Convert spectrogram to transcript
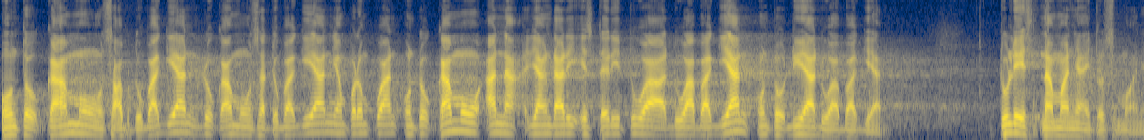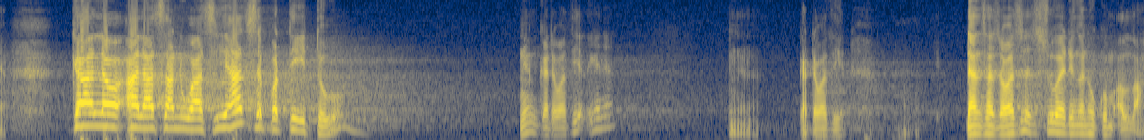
untuk kamu satu bagian, untuk kamu satu bagian yang perempuan, untuk kamu anak yang dari isteri tua dua bagian, untuk dia dua bagian. Tulis namanya itu semuanya. Kalau alasan wasiat seperti itu, ini kata wasiat kan ya? Kata wasiat. Dan sesuatu sesuai dengan hukum Allah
